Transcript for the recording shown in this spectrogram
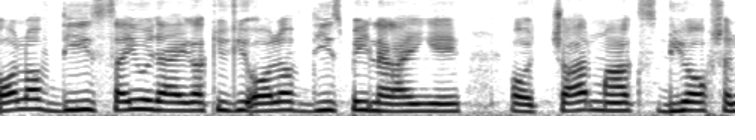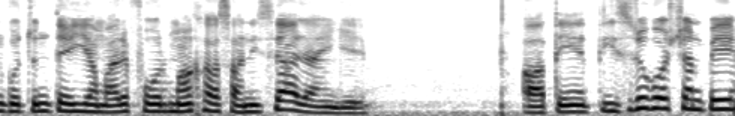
all of these सही हो जाएगा, क्योंकि ऑल ऑफ़ दीज पे ही लगाएँगे, और चार मार्क्स डी ऑप्शन को चुनते ही हमारे फोर मार्क्स आसानी से आ जाएँगे। आते हैं तीसरे क्वेश्चन पे।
